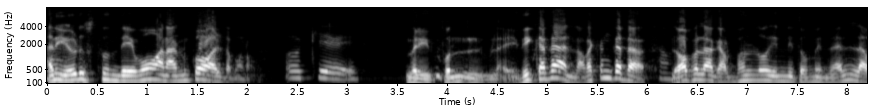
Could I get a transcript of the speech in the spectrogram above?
అని ఏడుస్తుందేమో అని అనుకోవాలట మనం. ఓకే. మరి ఇది కదా నరకం కదా. లోపల గర్భంలో ఇన్ని తొమ్మిది నెలలు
